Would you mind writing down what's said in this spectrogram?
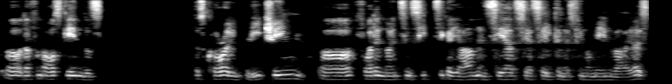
äh, davon ausgehen, dass das Coral Bleaching äh, vor den 1970er Jahren ein sehr, sehr seltenes Phänomen war. Ja. Ich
